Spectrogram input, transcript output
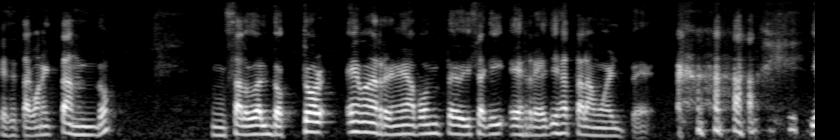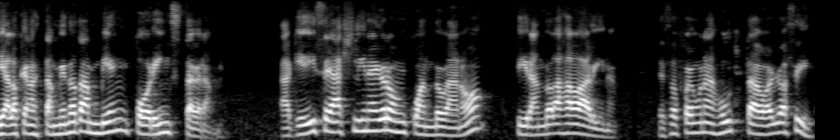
que se está conectando. Un saludo al doctor Emma René Aponte, dice aquí, RX hasta la muerte. y a los que nos están viendo también por Instagram. Aquí dice Ashley Negrón cuando ganó tirando la jabalina. ¿Eso fue una justa o algo así?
